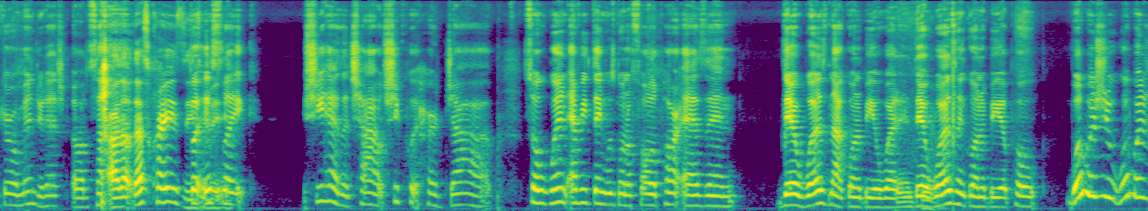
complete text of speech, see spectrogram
girl. Men do that all the time. I know, that's crazy. but it's me. like she has a child. She quit her job. So when everything was going to fall apart, as in there was not going to be a wedding. There yeah. wasn't going to be a pope. What was you? What was?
